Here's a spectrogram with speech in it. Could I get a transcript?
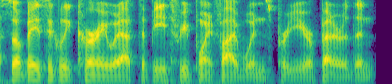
So basically, Curry would have to be three point five wins per year better than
